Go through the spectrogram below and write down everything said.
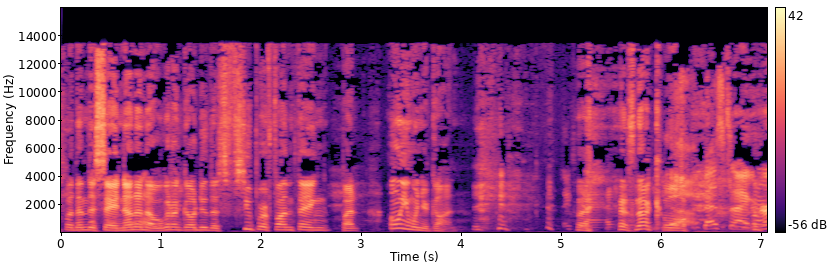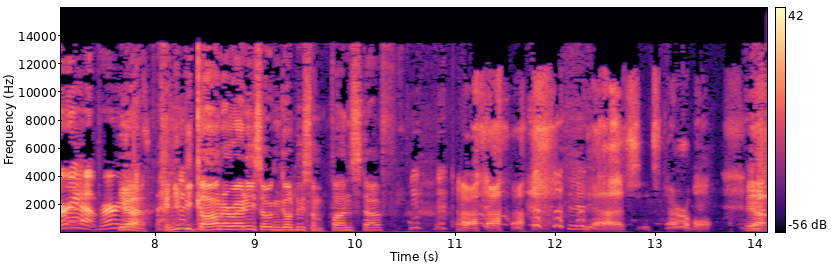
for them to say, no, no, no, we're going to go do this super fun thing, but only when you're gone. Exactly. It's not cool. Yeah. Best It's like, hurry up, hurry Yeah. up. Can you be gone already so we can go do some fun stuff? yeah, it's, it's terrible. Yeah.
